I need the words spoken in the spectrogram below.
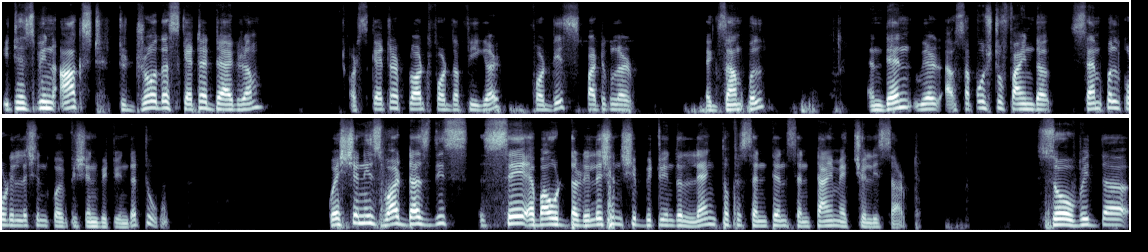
It has been asked to draw the scatter diagram or scatter plot for the figure for this particular example. And then we are uh, supposed to find the sample correlation coefficient between the two. Question is, what does this say about the relationship between the length of a sentence and time actually served? So with the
